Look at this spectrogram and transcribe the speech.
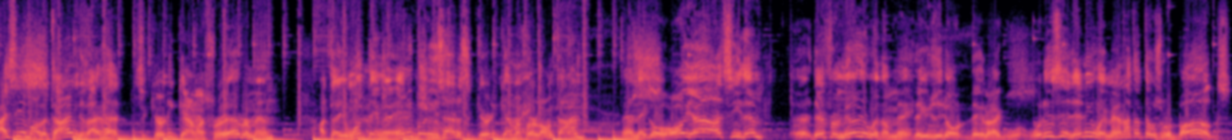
I see them all the time because I've had security cameras forever, man. I'll tell you one thing: anybody who's had a security camera for a long time, man, they go, "Oh yeah, I see them." They're familiar with them. They, they usually don't. They're like, "What is it anyway, man? I thought those were bugs."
